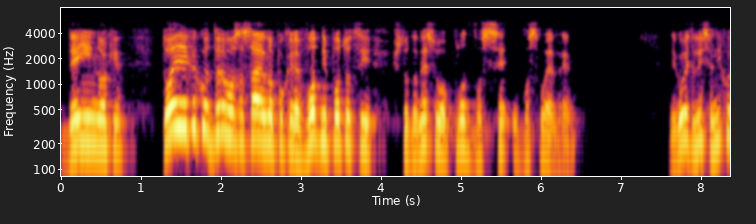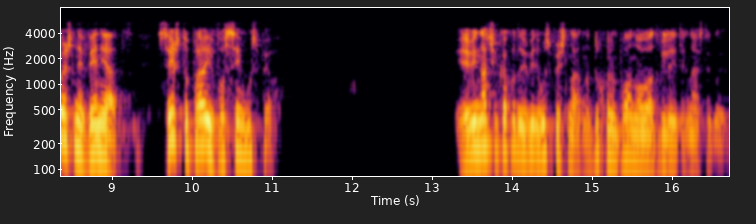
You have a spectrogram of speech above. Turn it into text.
ден и ноке, тој е како дрво засадено покрај водни потоци, што донесува плод во, се, во свое време. Неговите лица никогаш не венеат. Се што прави во се успеа. Еви начин како да ви биде успешна на духовен план оваа 2013 година.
